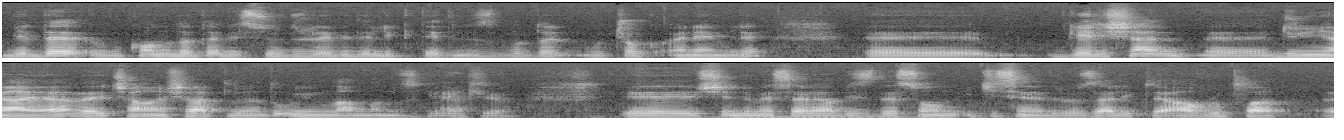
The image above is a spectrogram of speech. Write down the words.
Bir de bu konuda tabii sürdürülebilirlik dediniz. Burada bu çok önemli. Ee, gelişen e, dünyaya ve çağın şartlarına da uyumlanmanız gerekiyor. Ee, şimdi mesela bizde son iki senedir özellikle Avrupa e,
